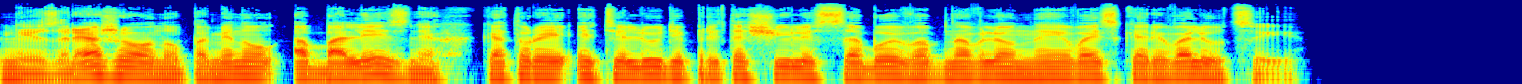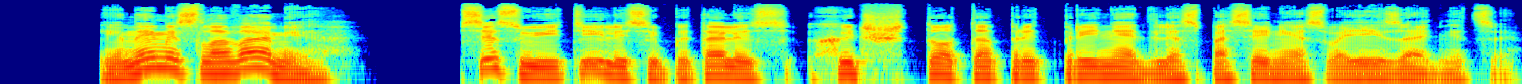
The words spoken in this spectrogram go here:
Не зря же он упомянул о болезнях, которые эти люди притащили с собой в обновленные войска революции. Иными словами, все суетились и пытались хоть что-то предпринять для спасения своей задницы.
